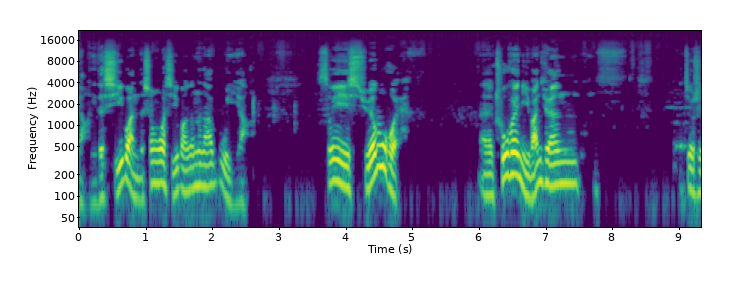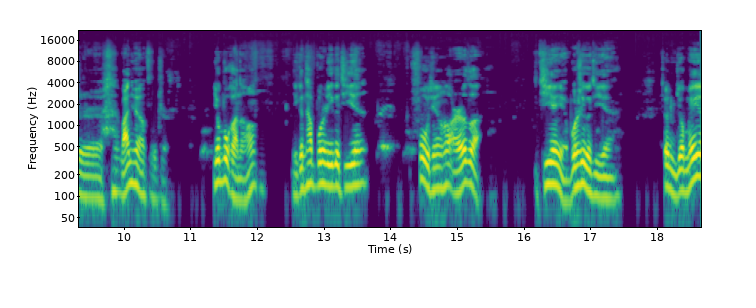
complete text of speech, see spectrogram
样，你的习惯、你的生活习惯跟他不一样，所以学不会。呃，除非你完全就是 完全复制，又不可能。你跟他不是一个基因，父亲和儿子基因也不是一个基因，就你就没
